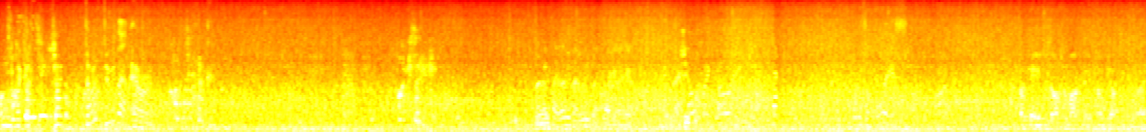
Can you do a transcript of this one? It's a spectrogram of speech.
Oh my god, Don't, don't do that, Aaron! Oh my god! fuck's sake! Let me play, let me play, let me play. Okay. Actually, How am I going? There was a voice. Okay, if it's after market, it can't be after me, right?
